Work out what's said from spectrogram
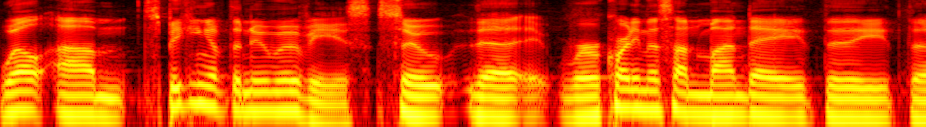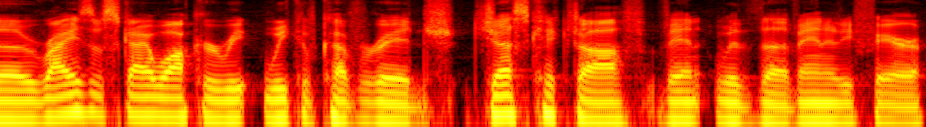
Well, um, speaking of the new movies, so the we're recording this on Monday. The the Rise of Skywalker re- week of coverage just kicked off van- with uh, Vanity Fair.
